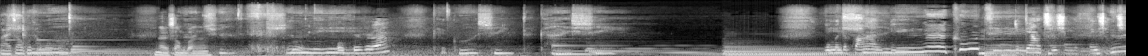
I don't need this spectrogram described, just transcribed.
我来照顾他伯伯。那来上班啊？我辞职啊。我们的方案 B 一定要执行的非常成功。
